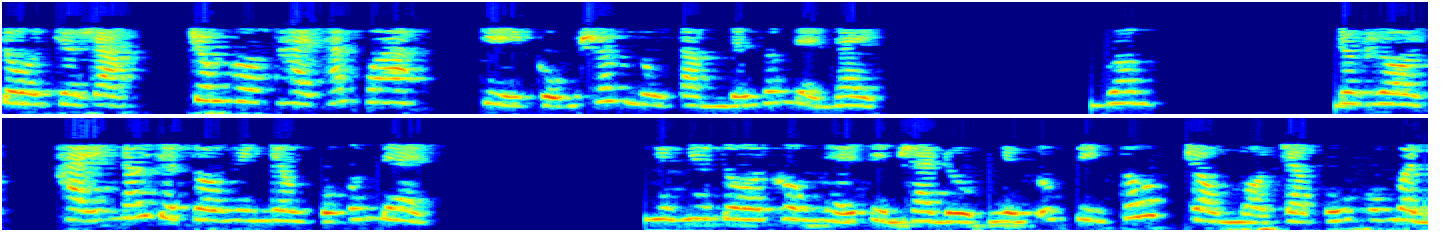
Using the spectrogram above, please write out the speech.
Tôi cho rằng, trong hơn 2 tháng qua, chị cũng rất lưu tâm đến vấn đề này. Vâng. Được rồi, hãy nói cho tôi nguyên nhân của vấn đề. Nhưng như tôi không thể tìm ra được những ứng viên tốt trong mọi tra cứu của mình,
